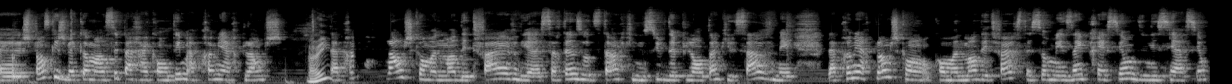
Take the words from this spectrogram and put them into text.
Euh, je pense que je vais commencer par raconter ma première planche. Ah oui? La première planche qu'on m'a demandé de faire, il y a certains auditeurs qui nous suivent depuis longtemps qui le savent, mais la première planche qu'on m'a demandé de faire, c'était sur mes impressions d'initiation.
